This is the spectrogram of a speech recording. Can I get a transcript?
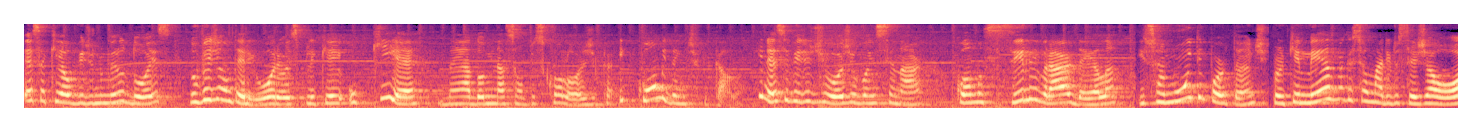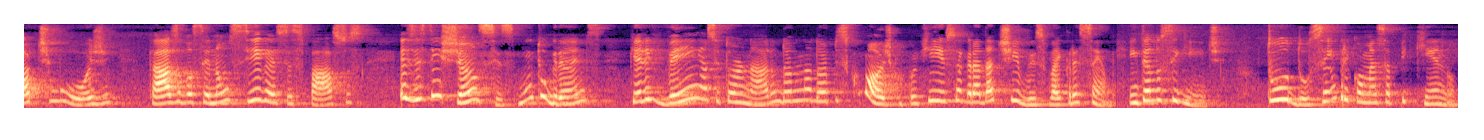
esse aqui é o vídeo número 2. No vídeo anterior eu expliquei o que é né, a dominação psicológica e como identificá-la. E nesse vídeo de hoje eu vou ensinar como se livrar dela. Isso é muito importante, porque mesmo que seu marido seja ótimo hoje, caso você não siga esses passos, existem chances muito grandes que ele venha a se tornar um dominador psicológico, porque isso é gradativo, isso vai crescendo. Entenda o seguinte: tudo sempre começa pequeno.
